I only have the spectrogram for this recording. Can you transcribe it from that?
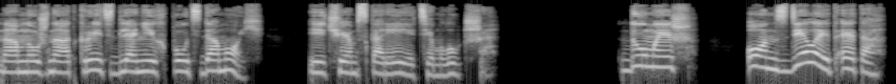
Нам нужно открыть для них путь домой. И чем скорее, тем лучше. «Думаешь, он сделает это?»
